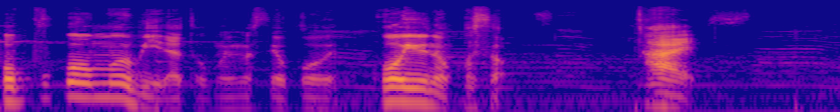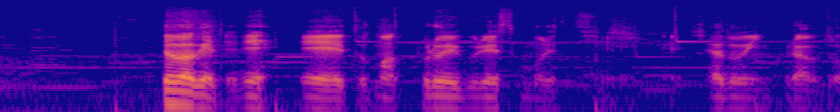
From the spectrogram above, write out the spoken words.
ポップコーンムービーだと思いますよ。こうこういうのこそ。はい。というわけでね、えっ、ー、と、まあ、黒いグレース・モレスシャドウイン・クラウド。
